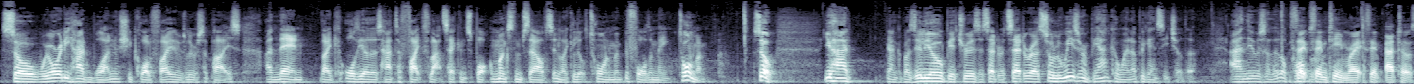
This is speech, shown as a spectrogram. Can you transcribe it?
So we already had one, she qualified, it was Larissa Paes, and then like all the others had to fight for that second spot amongst themselves in like a little tournament before the main tournament. So you had Bianca Basilio, Beatriz, etc., etc. So Louisa and Bianca went up against each other, and there was a little problem. Same, same team, right? Same Atos.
